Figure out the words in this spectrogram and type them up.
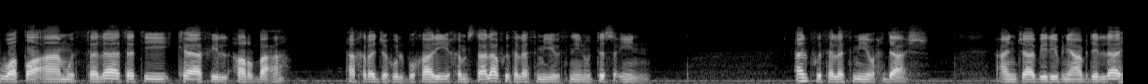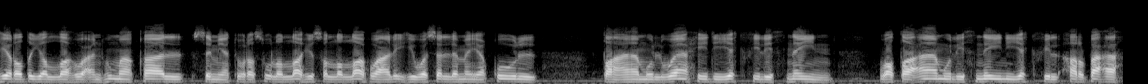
وطعام الثلاثة كافي الأربعة. أخرجه البخاري 5392 1311 عن جابر بن عبد الله رضي الله عنهما قال سمعت رسول الله صلى الله عليه وسلم يقول طعام الواحد يكفي الاثنين وطعام الاثنين يكفي الأربعة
